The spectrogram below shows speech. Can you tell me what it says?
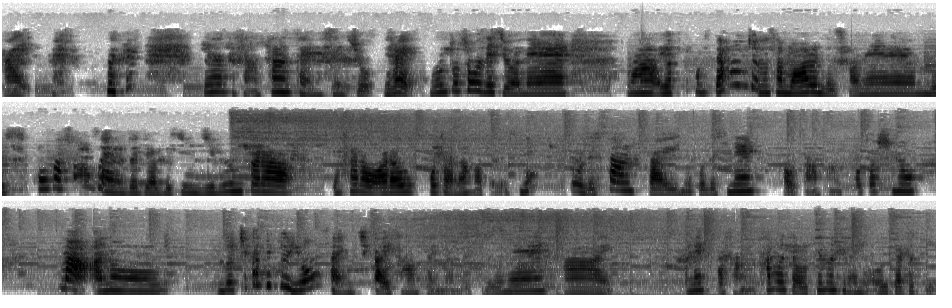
はい。ジョナタさん、3歳の成長。偉い。ほんとそうですよね。まあ、やっぱ男女の差もあるんですかね。息子が3歳の時は別に自分からお皿を洗うことはなかったですね。そうです。3歳の子ですね。カオタンさん。今年の、まあ、あの、どっちかというと4歳に近い3歳なんですけどね。はい。カメッコさん、カムタを手のひらに置いたとき、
